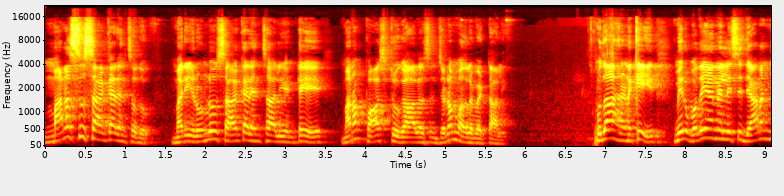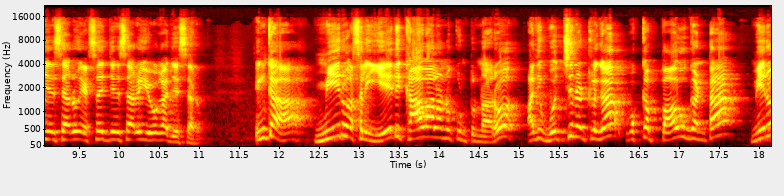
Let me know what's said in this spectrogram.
మనస్సు సహకరించదు. మరి రెండు సహకరించాలి అంటే మనం పాజిటివ్గా ఆలోచించడం మొదలుపెట్టాలి. ఉదాహరణకి మీరు ఉదయాన్నే లేచి ధ్యానం చేశారు ఎక్సర్సైజ్ చేశారు యోగా చేశారు. ఇంకా మీరు అసలు ఏది కావాలనుకుంటున్నారో అది వచ్చినట్లుగా ఒక్క పావు గంట మీరు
